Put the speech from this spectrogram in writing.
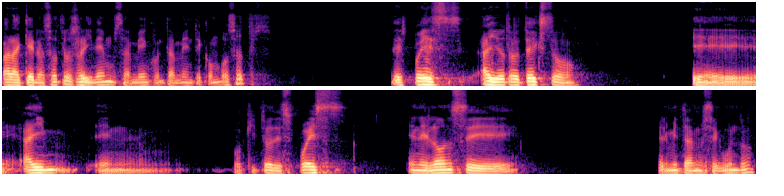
para que nosotros reinemos también juntamente con vosotros. Después hay otro texto, eh, ahí en, un poquito después, en el 11, permítanme un segundo.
